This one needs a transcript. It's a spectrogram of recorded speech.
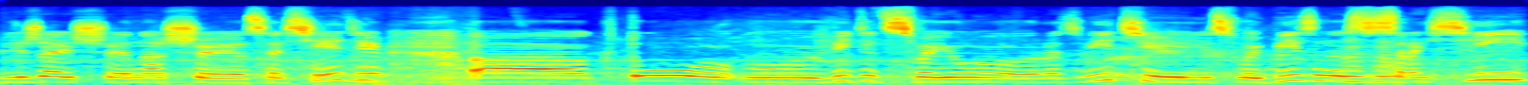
ближайшие наши соседи, а, кто э, видит свое развитие и свой бизнес угу. с Россией,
